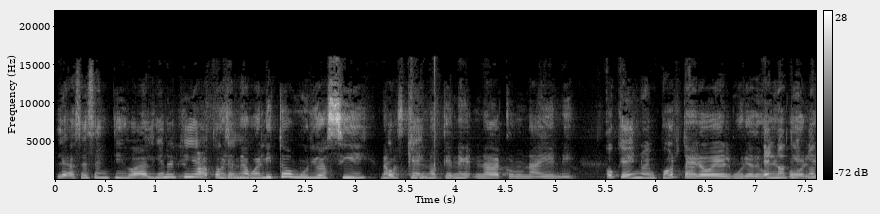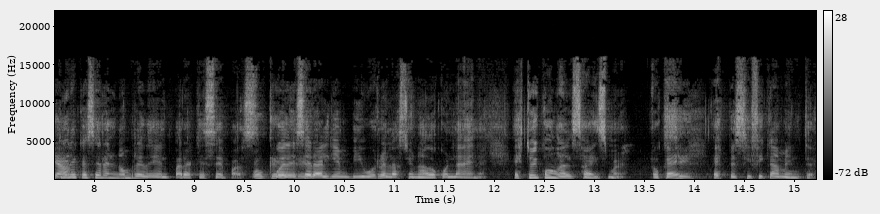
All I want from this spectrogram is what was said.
¿Le hace sentido a alguien aquí? Ah, esto pues que- mi abuelito murió así, nada más que él no tiene nada con una N. Ok, no importa. Pero él murió de una Él no, no tiene que ser el nombre de él para que sepas. Puede ser alguien vivo relacionado con la N. Estoy con Alzheimer, ¿ok? Sí. Específicamente.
